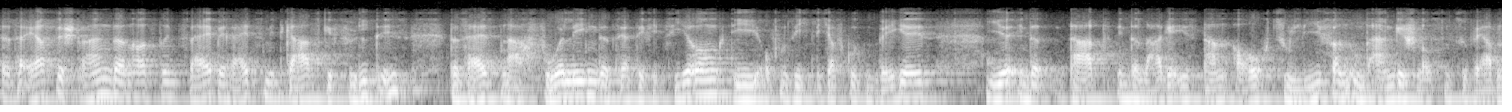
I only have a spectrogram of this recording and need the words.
der erste Strang der Nord Stream 2 bereits mit Gas gefüllt ist. Das heißt, nach Vorliegen der Zertifizierung, die offensichtlich auf gutem Wege ist, hier in der Tat in der Lage ist, dann auch zu liefern und angeschlossen zu werden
